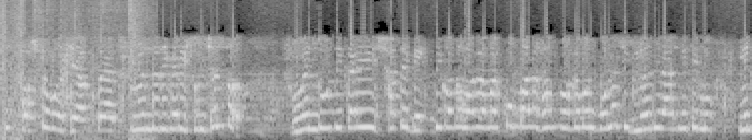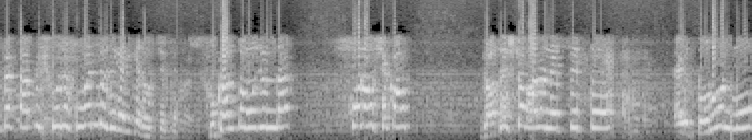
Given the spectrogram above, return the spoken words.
খুব কষ্ট বলছি আপনার শুভেন্দু অধিকারী শুনছেন তো? শুভেন্দু অধিকারীর সাথে ব্যক্তিগতভাবে আমার খুব ভালো সম্পর্ক এবং বলেছি বিরোধী রাজনীতির মুখ ইনফ্যাক্ট আপনি শুধু শুভেন্দু ধরছেন কেন? সুকান্ত মজুমদার কোন অংশে কম যথেষ্ট ভালো নেতৃত্ব তরুণ মুখ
